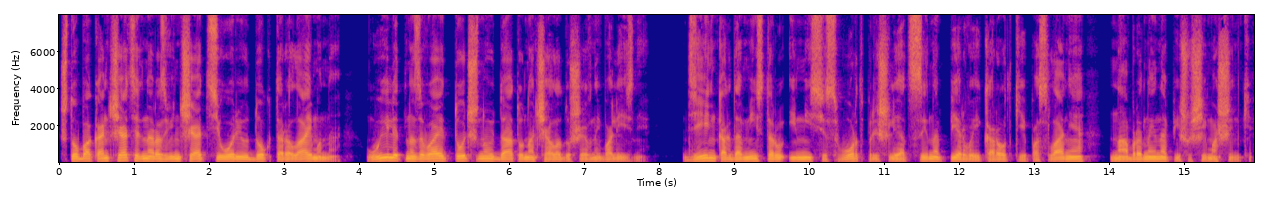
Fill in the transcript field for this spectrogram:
Чтобы окончательно развенчать теорию доктора Лаймана, Уиллет называет точную дату начала душевной болезни. День, когда мистеру и миссис Уорд пришли от сына первые короткие послания, набранные на пишущей машинке.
